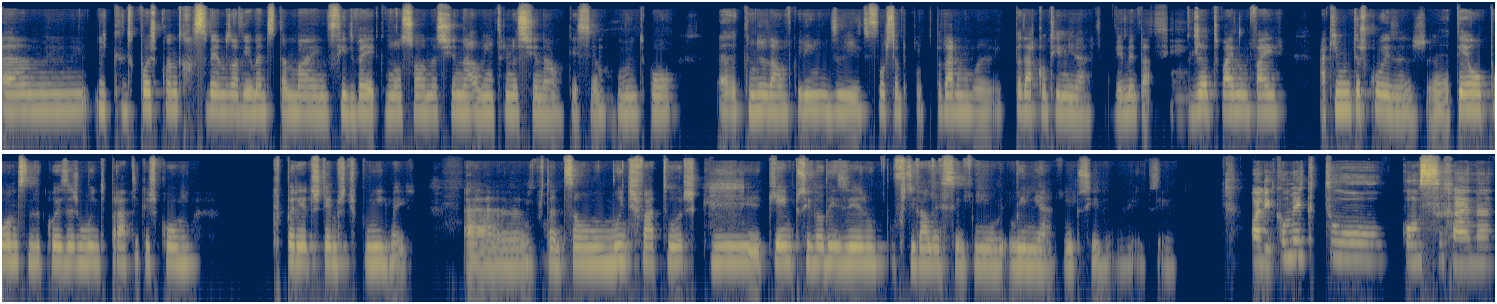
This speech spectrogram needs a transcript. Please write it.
Um, e que depois, quando recebemos, obviamente, também feedback, não só nacional e internacional, que é sempre uhum. muito bom, uh, que nos dá um bocadinho de, de força para, para, dar uma, para dar continuidade. Obviamente, Sim. o projeto vai, vai há aqui muitas coisas, até ao ponto de coisas muito práticas como que paredes temos disponíveis. Uh, portanto, são muitos fatores que, que é impossível dizer o festival é sempre linear, impossível. impossível. Olha, como é que tu, como serrana,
